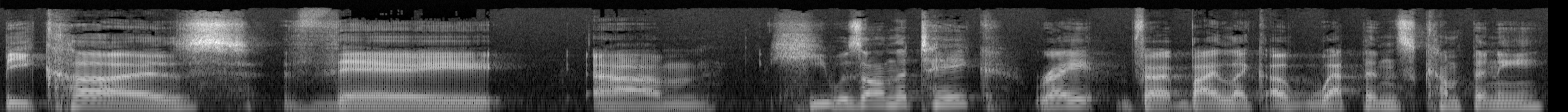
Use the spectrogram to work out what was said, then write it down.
because they um, he was on the take right by, by like a weapons company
